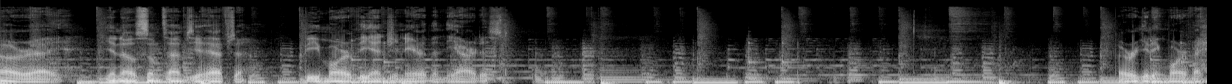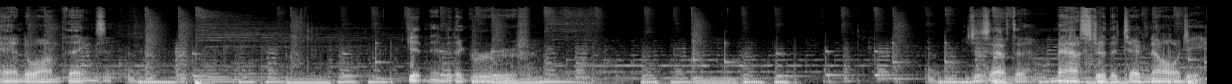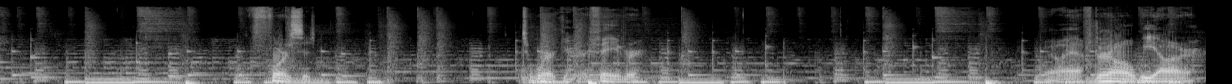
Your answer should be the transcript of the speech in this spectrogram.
All right. You know, sometimes you have to be more of the engineer than the artist. But we're getting more of a handle on things and getting into the groove. You just have to master the technology, force it work in your favor. Well, after all, we are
